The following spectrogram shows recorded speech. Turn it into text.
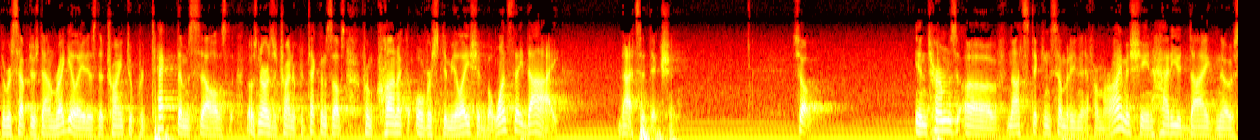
the receptors downregulate is they're trying to protect themselves. Those neurons are trying to protect themselves from chronic overstimulation. But once they die that's addiction. So in terms of not sticking somebody in an fMRI machine, how do you diagnose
